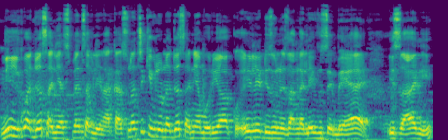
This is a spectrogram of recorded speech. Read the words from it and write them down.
mi nilikuwa najua sania spencer vile nakaa Si unacheki vile unajua sania mori yako ile dizo unaweza angalia hivi useme yae hii sahani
